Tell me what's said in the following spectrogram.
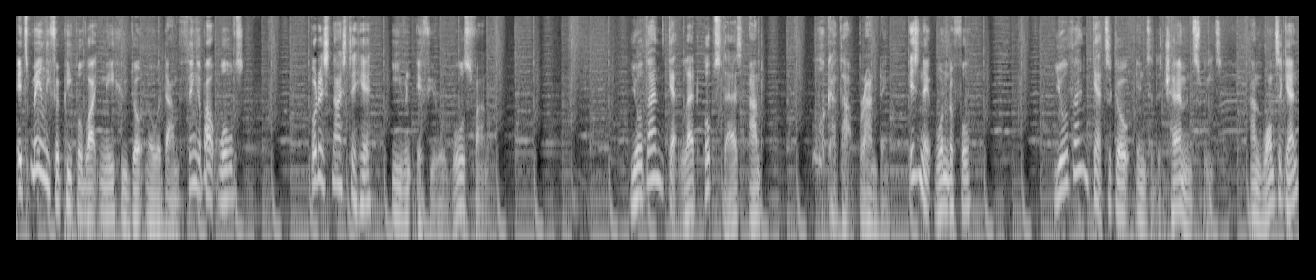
It's mainly for people like me who don't know a damn thing about Wolves, but it's nice to hear even if you're a Wolves fan. You'll then get led upstairs and look at that branding, isn't it wonderful? You'll then get to go into the chairman's suite, and once again,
